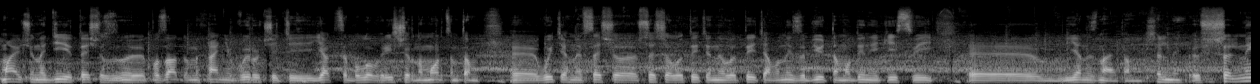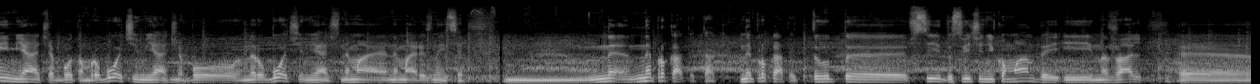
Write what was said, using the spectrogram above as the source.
маючи надію, те, що е, позаду механів виручить, і як це було в грі з чорноморцем, там е, витягне все, що все, що летить і не летить, а вони заб'ють там один якийсь свій, е, я не знаю, там Шальний. шальний м'яч, або там робочий м'яч, або неробочий м'яч, немає, немає різниці. Не, не прокатить так. Не прокатить. Тут е, всі досвідчені команди, і, на жаль, е,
